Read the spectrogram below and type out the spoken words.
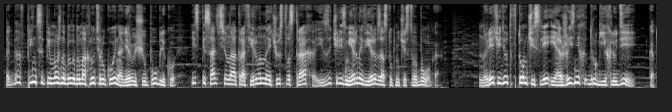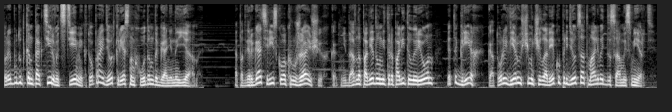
Тогда, в принципе, можно было бы махнуть рукой на верующую публику и списать все на атрофированное чувство страха из-за чрезмерной веры в заступничество Бога. Но речь идет в том числе и о жизнях других людей, которые будут контактировать с теми, кто пройдет крестным ходом до Ганиной ямы. А подвергать риску окружающих, как недавно поведал митрополит Иларион, это грех, который верующему человеку придется отмаливать до самой смерти.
